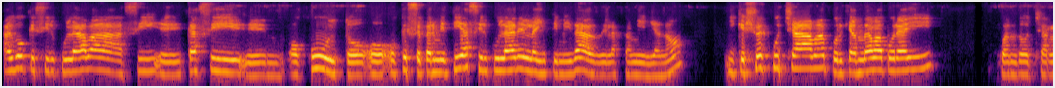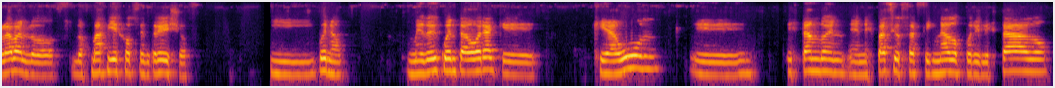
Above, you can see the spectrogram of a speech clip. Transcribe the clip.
algo que circulaba así, eh, casi em, oculto, o, que se permitía circular en la intimidad de la familia, ¿no? Y que yo escuchaba porque andaba por ahí cuando charlaban los, los más viejos entre ellos. Y bueno, me doy cuenta ahora que, que aún eh, estando en, espacios asignados por el Estado,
